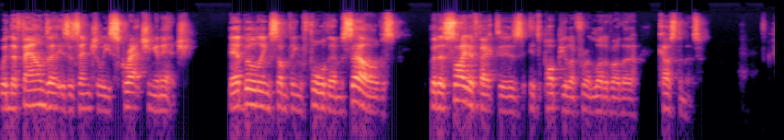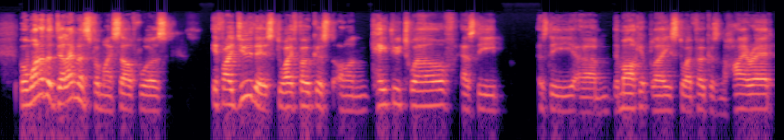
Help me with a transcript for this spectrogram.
when the founder is essentially scratching an itch. They're building something for themselves, but a side effect is it's popular for a lot of other customers. But one of the dilemmas for myself was if I do this, do I focus on K through 12 as the as the um, the marketplace? Do I focus on higher ed?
